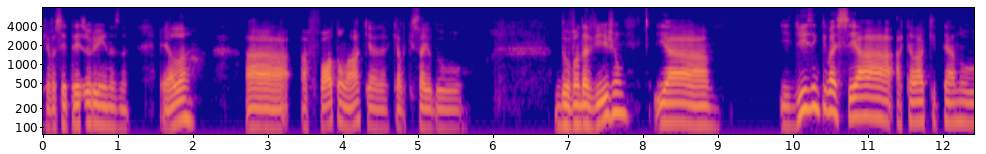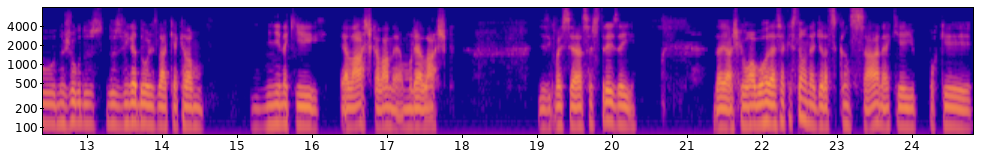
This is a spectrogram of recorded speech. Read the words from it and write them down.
Que vai ser três heroínas, né? Ela, a, a Photon lá, que é aquela que saiu do do WandaVision, e a e dizem que vai ser a, aquela que tá no, no jogo dos, dos Vingadores lá, que é aquela menina que é elástica lá, né? A mulher elástica. Dizem que vai ser essas três aí. Daí acho que vão abordar essa questão, né? De ela se cansar, né? Que aí, porque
